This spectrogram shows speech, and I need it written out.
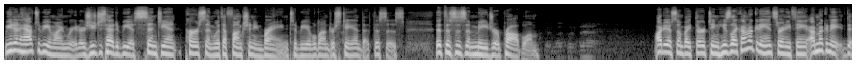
we didn't have to be mind readers. You just had to be a sentient person with a functioning brain to be able to understand that this is that this is a major problem. Audio sent by 13. He's like, I'm not going to answer anything. I'm not going to.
